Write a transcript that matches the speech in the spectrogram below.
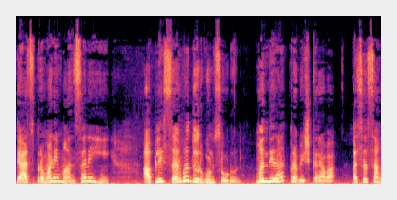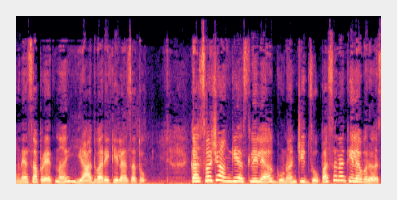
त्याचप्रमाणे माणसानेही आपले सर्व दुर्गुण सोडून मंदिरात प्रवेश करावा असं सांगण्याचा प्रयत्न याद्वारे केला जातो. कासवाच्या अंगी असलेल्या गुणांची जोपासना केल्यावरच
